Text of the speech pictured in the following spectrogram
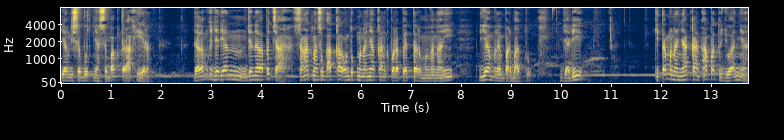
yang disebutnya sebab terakhir. Dalam kejadian jendela pecah, sangat masuk akal untuk menanyakan kepada Peter mengenai dia melempar batu. Jadi, kita menanyakan apa tujuannya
